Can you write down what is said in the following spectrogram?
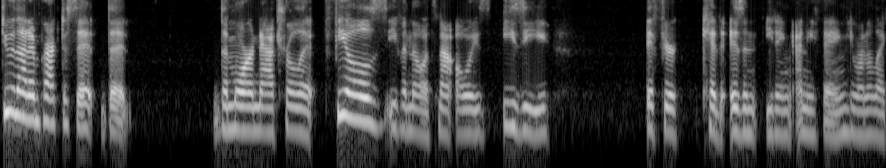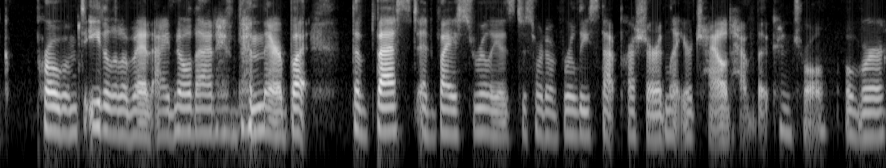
do that and practice it, the the more natural it feels, even though it's not always easy. If your kid isn't eating anything, you want to like probe them to eat a little bit. I know that I've been there, but the best advice really is to sort of release that pressure and let your child have the control over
